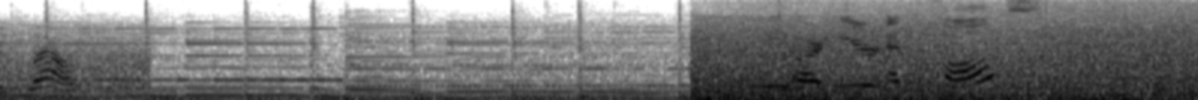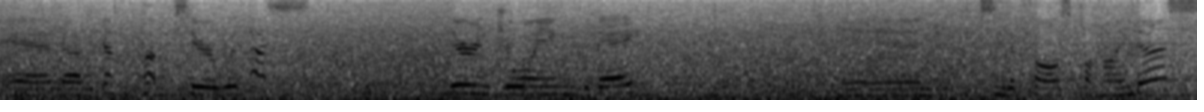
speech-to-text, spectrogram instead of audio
It's loud. We are here at the falls, and uh, we've got the pups here with us. They're enjoying the day, and you can see the falls behind us.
